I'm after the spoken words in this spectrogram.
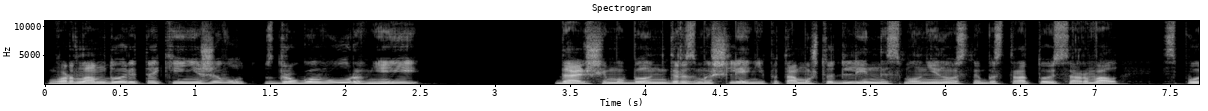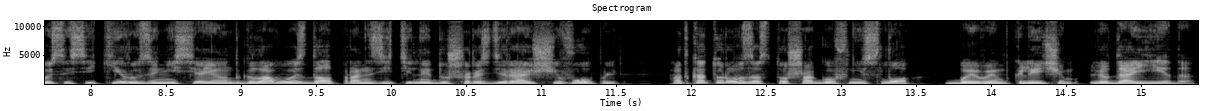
«В Орламдоре такие не живут, с другого уровня и...» Дальше ему было не до размышлений, потому что длинный с молниеносной быстротой сорвал с пояса секиру, занеся ее над головой, издал пронзительный душераздирающий вопль, от которого за сто шагов несло боевым кличем людоеда.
